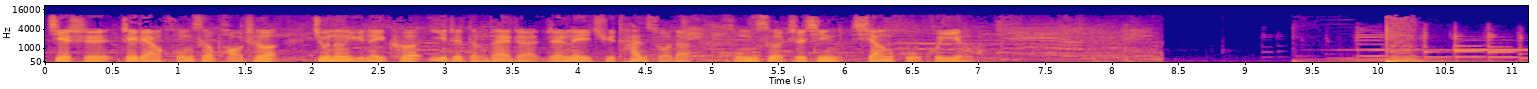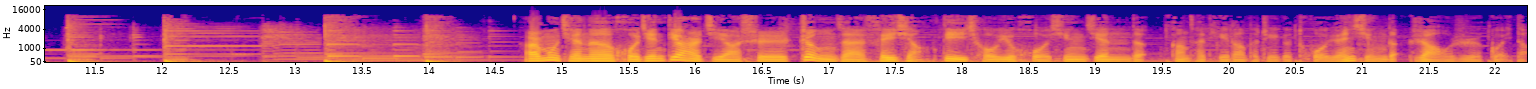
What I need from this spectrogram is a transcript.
届时，这辆红色跑车就能与那颗一直等待着人类去探索的红色之星相互辉映了。而目前呢，火箭第二级啊是正在飞向地球与火星间的刚才提到的这个椭圆形的绕日轨道。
